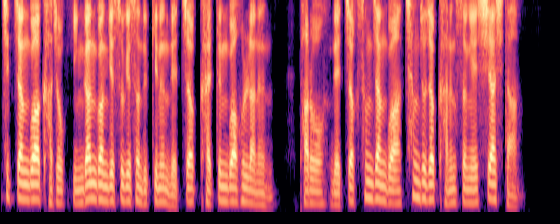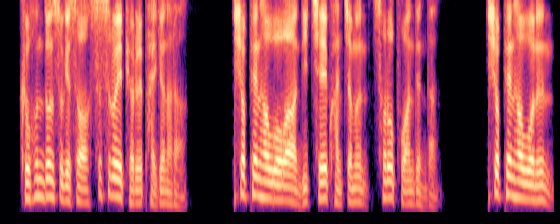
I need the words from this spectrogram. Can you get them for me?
직장과 가족, 인간관계 속에서 느끼는 내적 갈등과 혼란은 바로 내적 성장과 창조적 가능성의 씨앗이다. 그 혼돈 속에서 스스로의 별을 발견하라. 쇼펜하우어와 니체의 관점은 서로 보완된다. 쇼펜하우어는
